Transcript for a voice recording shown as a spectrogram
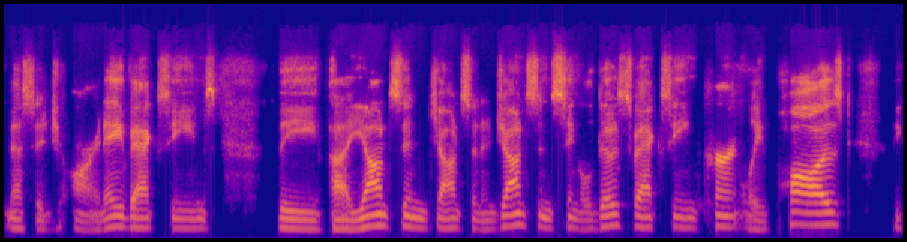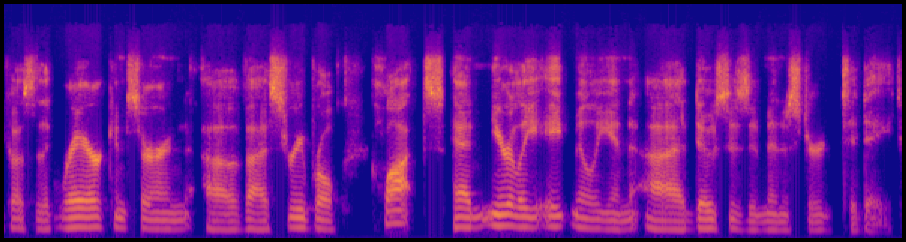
message RNA vaccines. The uh, Janssen Johnson & Johnson single dose vaccine currently paused because the rare concern of uh, cerebral clots had nearly 8 million uh, doses administered to date.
